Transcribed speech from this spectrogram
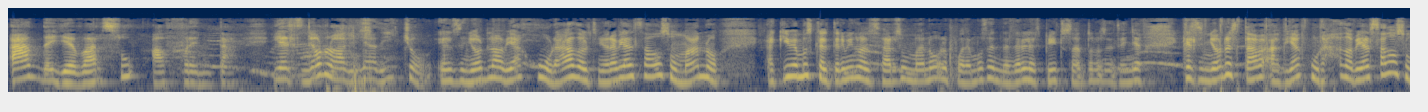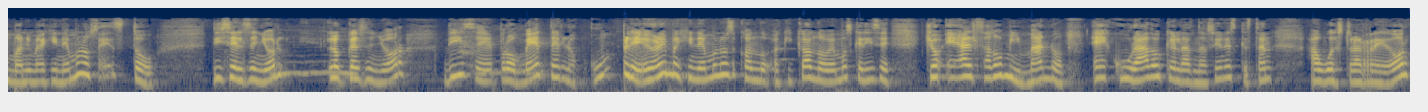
han de llevar su afrenta. Y el Señor lo había dicho, el Señor lo había jurado, el Señor había alzado su mano. Aquí vemos que el término alzar su mano lo podemos entender, el Espíritu Santo nos enseña que el Señor estaba, había jurado, había alzado su mano. Imaginémonos esto. Dice el Señor, lo que el Señor dice, promete, lo cumple. Ahora imaginémonos cuando aquí cuando vemos que dice, yo he alzado mi mano, he jurado que las naciones que están a vuestro alrededor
